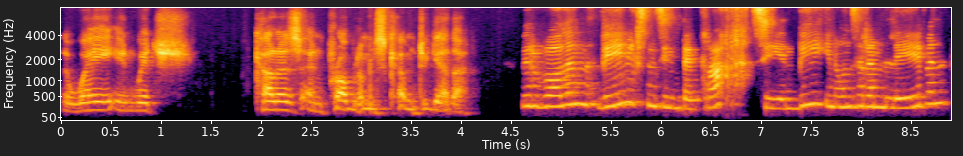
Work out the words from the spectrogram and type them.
the way in which colors and problems come together. Wir wollen wenigstens in Betracht ziehen, wie in unserem Leben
